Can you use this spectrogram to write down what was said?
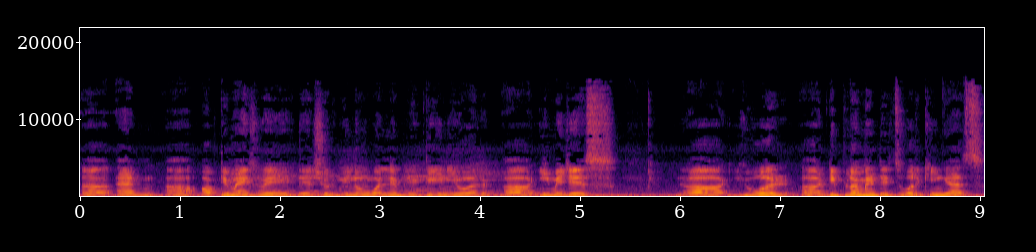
uh, an uh, optimized way. There should be no vulnerability in your uh, images. Uh, your uh, deployment is working as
